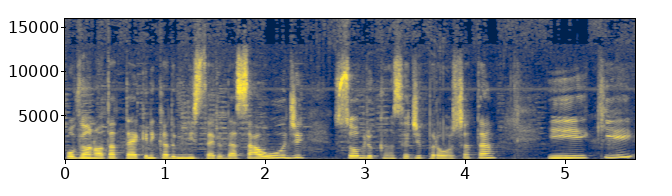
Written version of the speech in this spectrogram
houve uma nota técnica do Ministério da Saúde sobre o câncer de próstata e que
